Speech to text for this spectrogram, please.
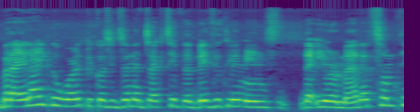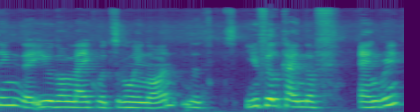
But I like the word because it's an adjective that basically means that you're mad at something, that you don't like what's going on, that you feel kind of angry.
